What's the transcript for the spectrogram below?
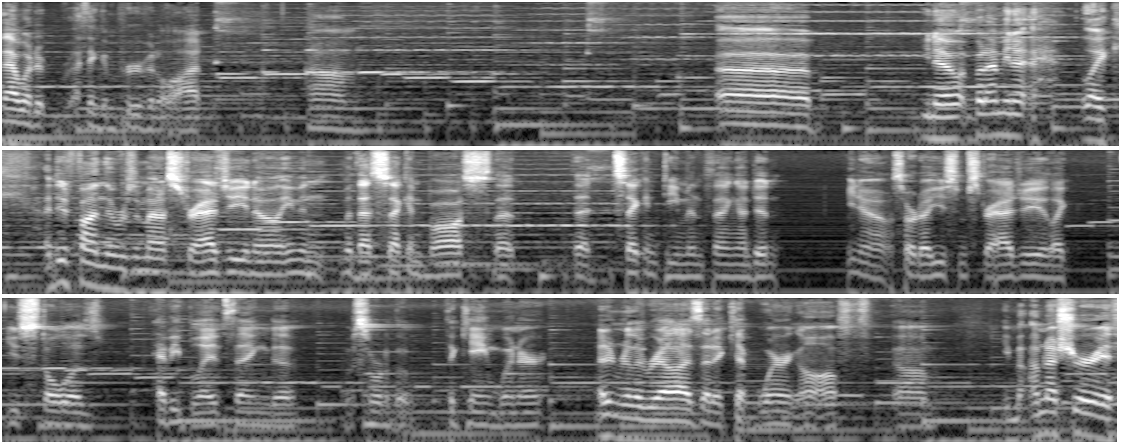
that would, I think, improve it a lot. Um, uh, you know, but I mean, I, like, I did find there was a amount of strategy, you know, even with that second boss, that, that second demon thing, I did, you know, sort of use some strategy, like, use Stola's heavy blade thing to was sort of the, the game winner. I didn't really realize that it kept wearing off. Um, I'm not sure if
